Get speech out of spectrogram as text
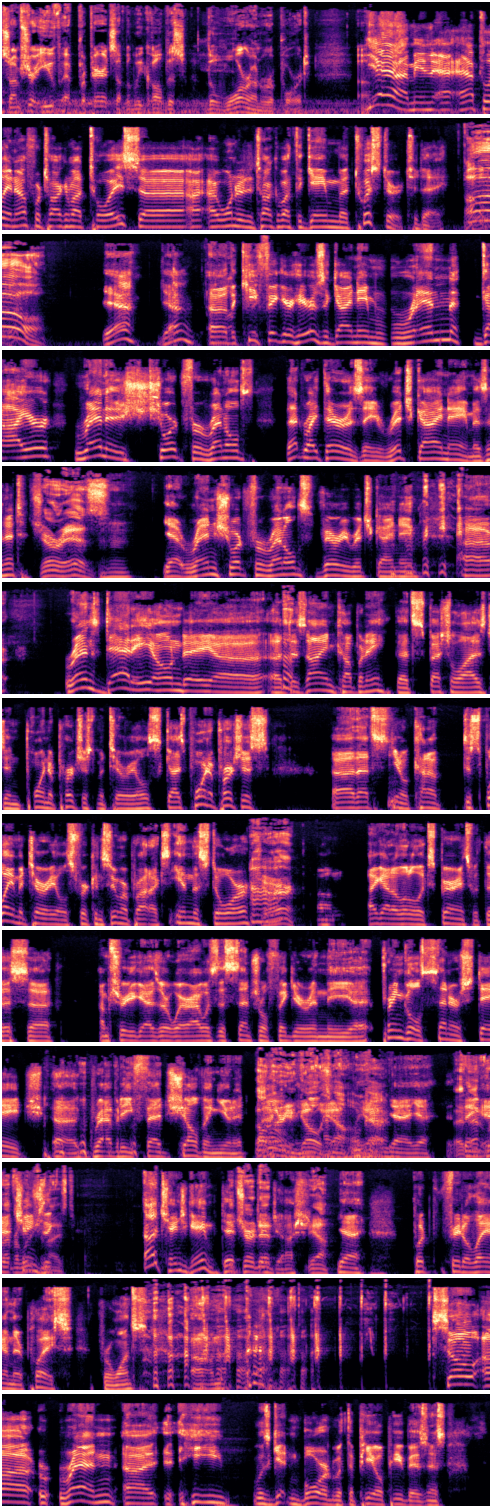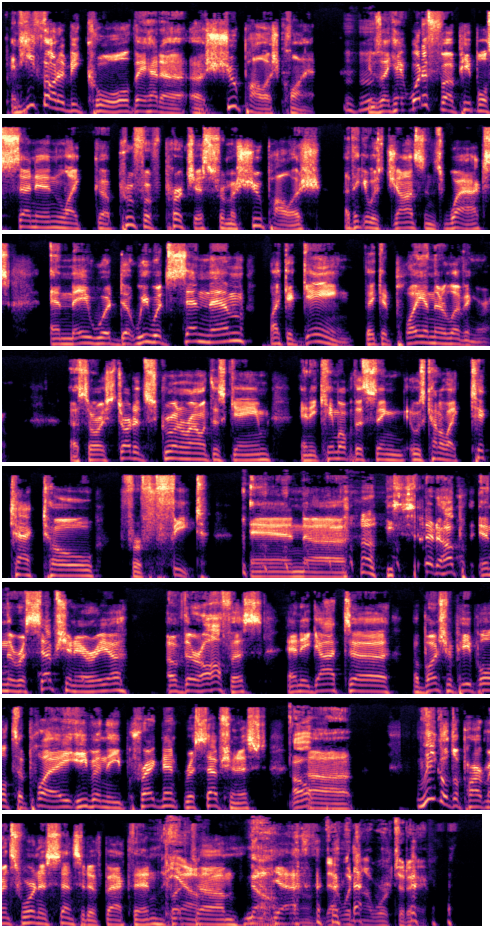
So I'm sure you've uh, prepared something. We call this the Warren Report. Uh, Yeah, I mean, a- aptly enough, we're talking about toys. Uh, I-, I wanted to talk about the game uh, Twister today. Oh, Yeah, yeah. Uh, the key figure here is a guy named Reyn Guyer. Reyn is short for Reynolds. That right there is a rich guy name, isn't it? sure is. Yeah, Reyn short for Reynolds. Very rich guy name. uh, Reyn's daddy owned a, uh, a design company that specialized in point of purchase materials. Guys, point of purchase, uh, that's, you know, kind of display materials for consumer products in the store. Sure. Um, I got a little experience with this. Uh, I'm sure you guys are aware. I was the central figure in the uh, Pringles center stage uh, gravity fed shelving unit. Oh, there you go. Yeah, Okay. yeah. Yeah, yeah. That, Thing- that it changed the, revolutionized. uh, changed the game. Did It sure did. Josh? Yeah. yeah. Put Frito Lay in their place for once. um, so uh, Reyn, uh, he was getting bored with the POP business, and he thought it'd be cool. They had a, a shoe polish client. He was like, "Hey, what if uh, people sent in like uh, proof of purchase from a shoe polish? I think it was Johnson's Wax, and they would uh, we would send them like a game they could play in their living room." Uh, so I started screwing around with this game, and he came up with this thing. It was kind of like tic tac toe for feet, and uh, he set it up in the reception area of their office, and he got uh, a bunch of people to play, even the pregnant receptionist. Oh. Uh, legal departments weren't as sensitive back then, but Yeah. um, No. yeah. that would not work today.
